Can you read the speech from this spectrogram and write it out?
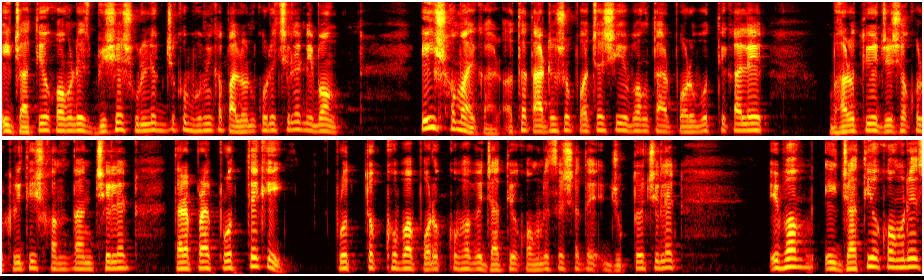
এই জাতীয় কংগ্রেস বিশেষ উল্লেখযোগ্য ভূমিকা পালন করেছিলেন এবং এই সময়কার, অর্থাৎ আঠেরোশো পঁচাশি এবং তার পরবর্তীকালে ভারতীয় যে সকল কৃতি সন্তান ছিলেন, তারা প্রায় প্রত্যেকেই প্রত্যক্ষ বা পরোক্ষভাবে জাতীয় কংগ্রেসের সাথে যুক্ত ছিলেন এবং এই জাতীয় কংগ্রেস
